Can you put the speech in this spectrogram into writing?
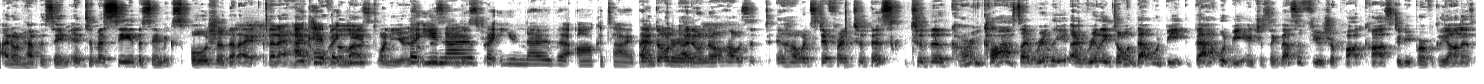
I don't have the same intimacy, the same exposure that I that I had Okay, over the you- last twenty years. but of you know, industry. but you know the archetype. I don't. through- I don't know how is it how it's different to this to the current class. I really, I really don't. That would be that would be interesting. That's a future podcast, to be perfectly honest.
